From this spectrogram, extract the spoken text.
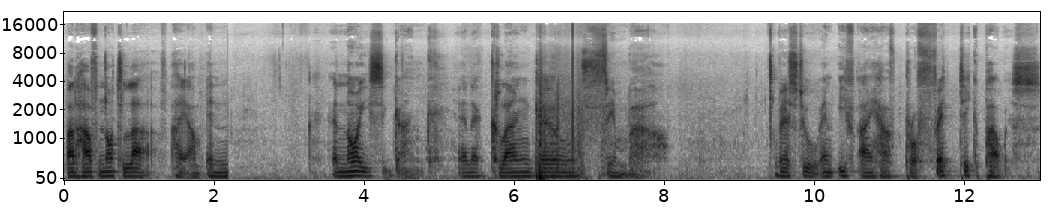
but have not love, I am a, a noisy gong and a clanging cymbal. Verse 2 And if I have prophetic powers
